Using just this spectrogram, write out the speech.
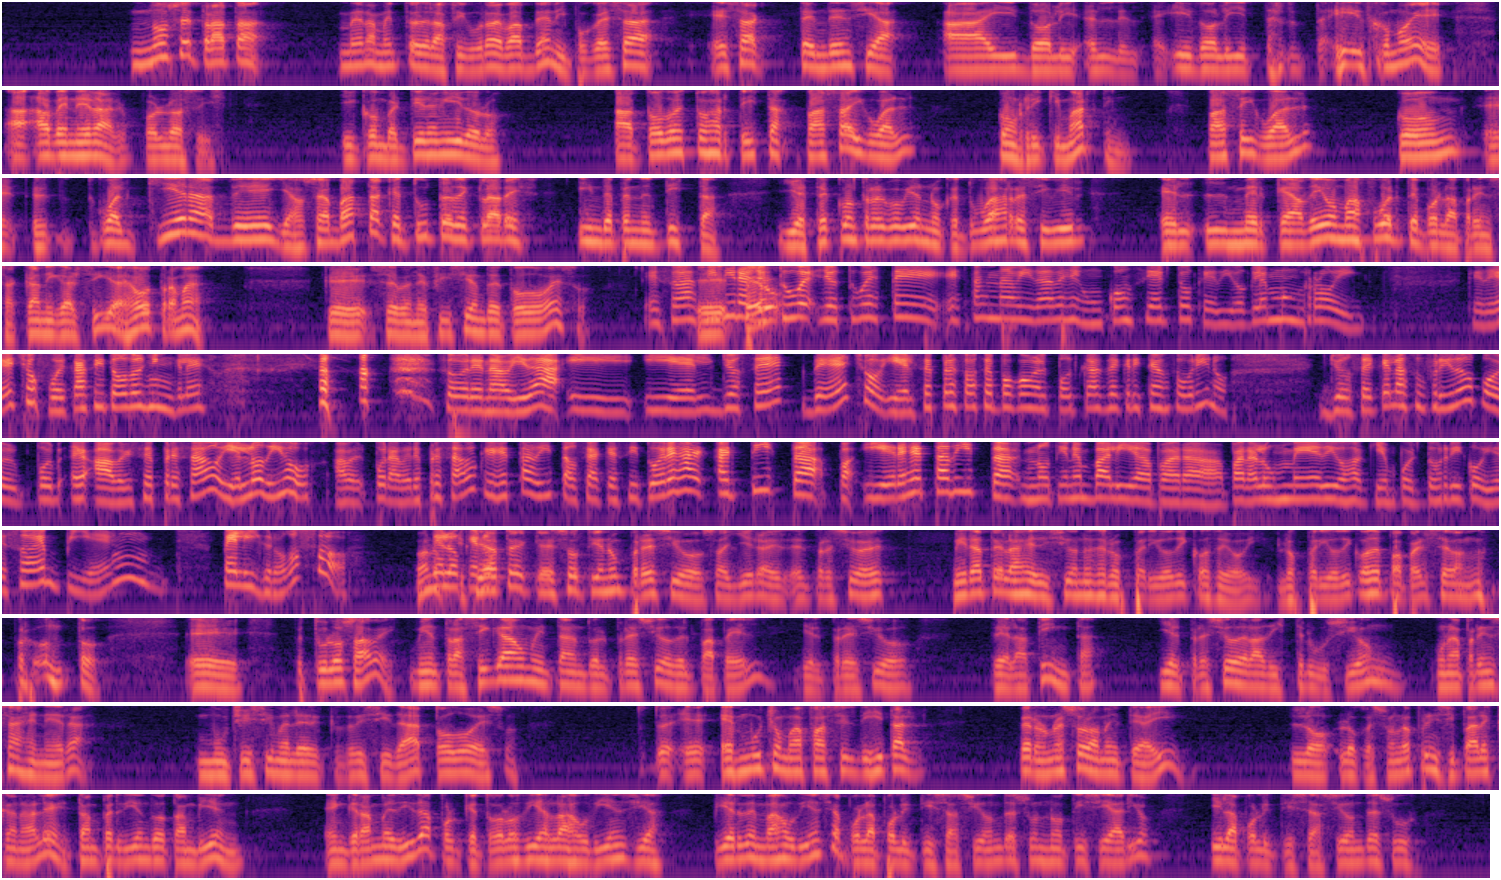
no se trata meramente de la figura de Bad Bunny, porque esa, esa tendencia a idoli, ¿cómo es? A, venerar, por lo así, y convertir en ídolo a todos estos artistas pasa igual con Ricky Martin, pasa igual con eh, eh, cualquiera de ellas. O sea, basta que tú te declares independentista y estés contra el gobierno, que tú vas a recibir el, mercadeo más fuerte por la prensa. Cani García es otra más, que se benefician de todo eso. Eso es así. Eh, Mira, yo estuve, yo estuve este, estas navidades en un concierto que dio Glenn Monroy, que de hecho fue casi todo en inglés. sobre Navidad y, y él, yo sé, de hecho, y él se expresó hace poco en el podcast de Cristian Sobrino, yo sé que él ha sufrido por, por eh, haberse expresado, y él lo dijo, por haber expresado que es estadista. O sea que si tú eres artista y eres estadista, no tienes valía para, para los medios aquí en Puerto Rico, y eso es bien peligroso. Bueno, fíjate que eso tiene un precio, Sayira, el, el precio es, mírate las ediciones de los periódicos de hoy. Los periódicos de papel se van pronto. Eh, tú lo sabes, mientras siga aumentando el precio del papel y el precio de la tinta, y el precio de la distribución. Una prensa genera muchísima electricidad, todo eso. Eh, es mucho más fácil digital, pero no es solamente ahí. Lo, que son los principales canales están perdiendo también en gran medida porque todos los días las audiencias pierden más audiencia por la politización de sus noticiarios y la politización de sus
